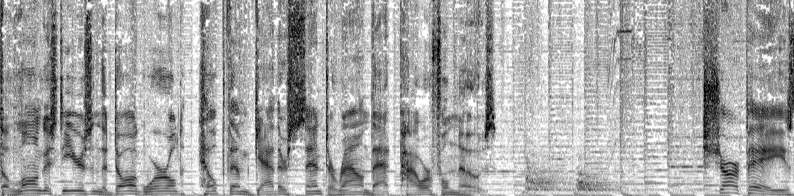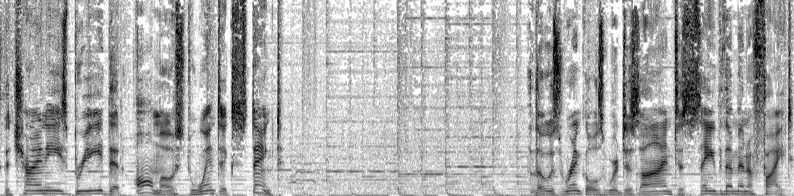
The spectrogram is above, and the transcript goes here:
The longest ears in the dog world help them gather scent around that powerful nose. Shar Pei is the Chinese breed that almost went extinct. Those wrinkles were designed to save them in a fight.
